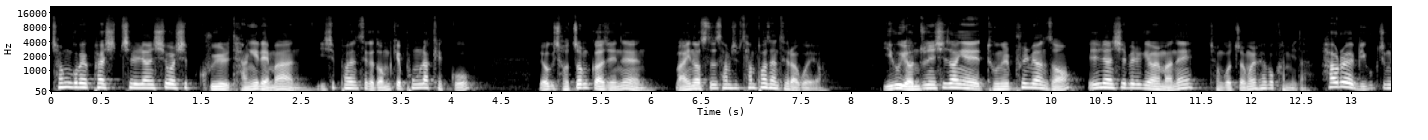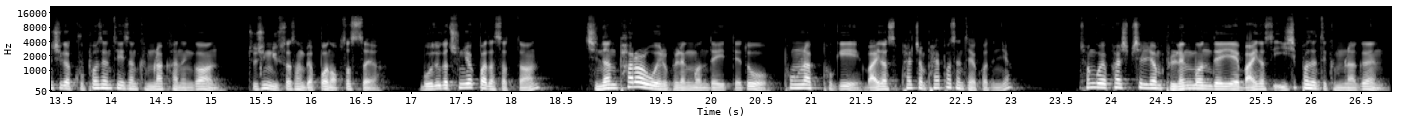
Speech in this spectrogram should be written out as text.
1987년 10월 19일 당일에만 20%가 넘게 폭락했고 여기 저점까지는 마이너스 33%라고 해요. 이후 연준이 시장에 돈을 풀면서 1년 11개월 만에 전고점을 회복합니다. 하루에 미국 증시가 9% 이상 급락하는 건 주식 육사상 몇 번 없었어요. 모두가 충격받았었던 지난 8월 5일 블랙 먼데이 때도 폭락 폭이 마이너스 8.8%였거든요. 1987년 블랙 먼데이의 마이너스 20% 급락은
